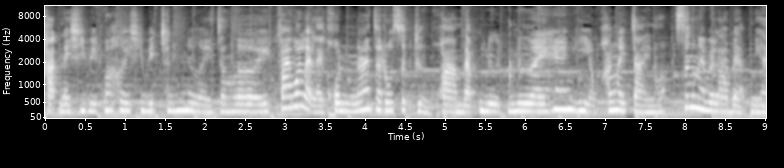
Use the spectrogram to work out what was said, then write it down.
ขัดในชีวิตว่าเฮ้ยชีวิตฉันเหนื่อยจังเลยฝ้ายว่าหลาย ๆ คนน่าจะรู้สึกถึงความแบบหนืดเหนื่อยแห้งเหี่ยวข้างในใจเนาะซึ่งในเวลาแบบนี้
